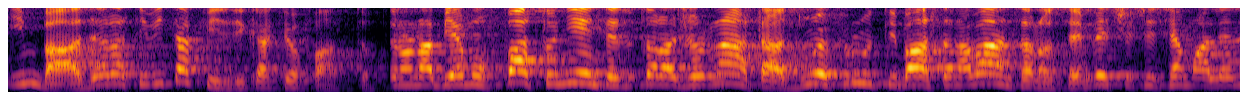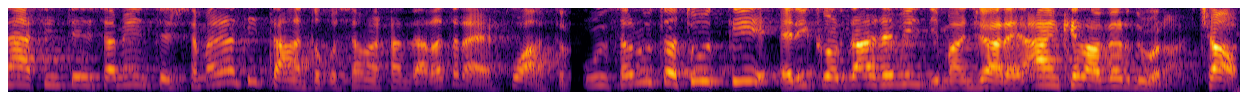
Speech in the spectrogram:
in base all'attività fisica che ho fatto. Se non abbiamo fatto niente tutta la giornata, due frutti bastano avanzano. Se invece ci siamo allenati intensamente, ci siamo allenati tanto, possiamo anche andare a 3, 4. Un saluto a tutti e ricordatevi ricordatevi di mangiare anche la verdura. Ciao!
